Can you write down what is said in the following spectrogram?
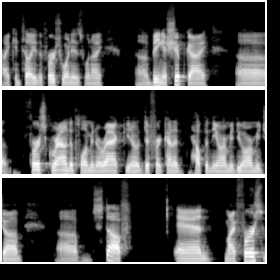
I can tell you the first one is when I uh, being a ship guy, uh, first ground deployment in Iraq, you know, different kind of helping the army do army job uh, stuff. And my first,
